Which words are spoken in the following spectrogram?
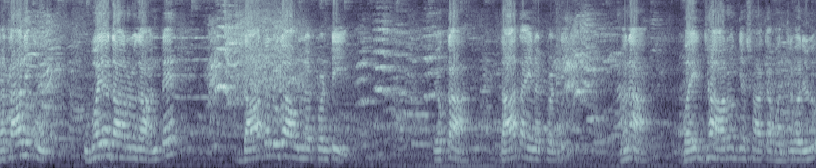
రథానికి ఉభయదారులుగా అంటే దాతలుగా ఉన్నటువంటి యొక్క దాత అయినటువంటి మన వైద్య ఆరోగ్య శాఖ మంత్రివర్యులు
